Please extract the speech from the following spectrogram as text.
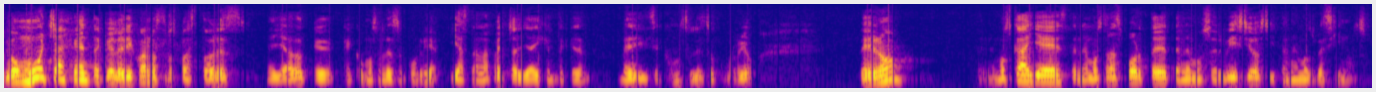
Hubo mucha gente que le dijo a nuestros pastores, Mellado que, que cómo se les ocurría. Y hasta la fecha ya hay gente que ve y dice, ¿cómo se les ocurrió? Pero tenemos calles, tenemos transporte, tenemos servicios y tenemos vecinos.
